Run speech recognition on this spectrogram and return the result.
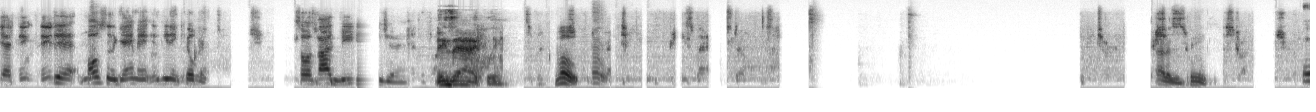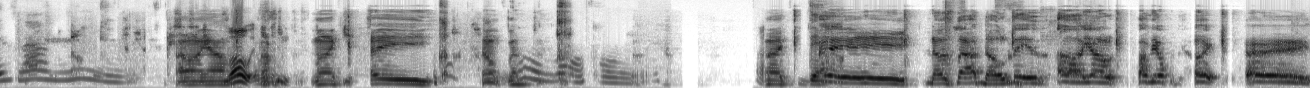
yeah, D- DJ most of the game and he didn't kill me. So it's not DJ. Exactly. Vote. That is pink. It's not me. Oh yeah. Vote. Uh, MC. Like, hey. Don't. Oh, no, for me. Like, Damn. hey. No stop. Don't please. Oh yo. I'm your. Hey. Hey.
